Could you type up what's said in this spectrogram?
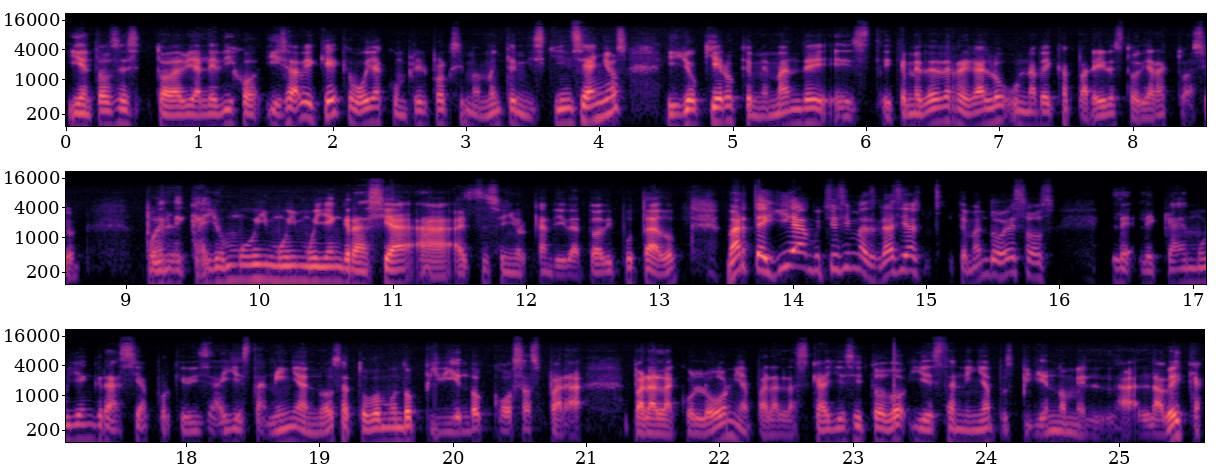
Y entonces todavía le dijo, ¿y sabe qué? Que voy a cumplir próximamente mis 15 años y yo quiero que me mande, este, que me dé de regalo una beca para ir a estudiar actuación. Pues le cayó muy, muy, muy en gracia a, este señor candidato a diputado. Marte Guía, muchísimas gracias. Te mando esos le, cae muy en gracia porque dice, ay, esta niña, ¿no? O sea, todo el mundo pidiendo cosas para, para la colonia, para las calles y todo, y esta niña pues pidiéndome la, la beca.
